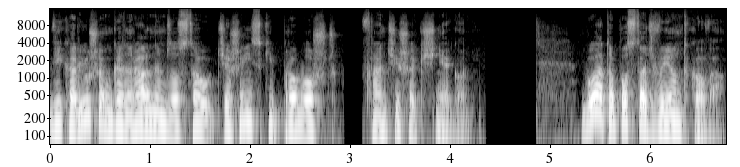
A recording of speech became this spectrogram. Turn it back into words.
wikariuszem generalnym został cieszyński proboszcz Franciszek Śniegoń. Była to postać wyjątkowa.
